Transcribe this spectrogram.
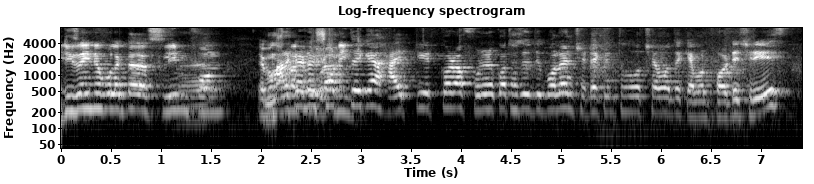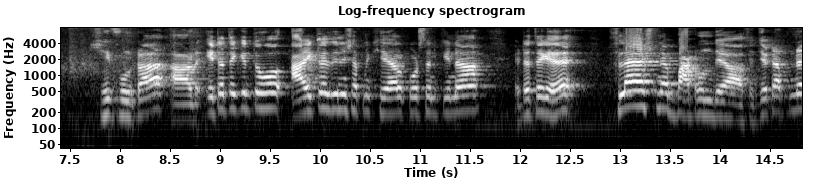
ডিজাইনেবল একটা স্লিম ফোন এবং মার্কেটে সব থেকে হাইপ ক্রিয়েট করা ফোনের কথা যদি বলেন সেটা কিন্তু হচ্ছে আমাদের কেমন ফর্টি সিরিজ সেই ফোনটা আর এটাতে কিন্তু আরেকটা জিনিস আপনি খেয়াল করছেন কিনা এটা থেকে ফ্ল্যাশ না বাটন দেওয়া আছে যেটা আপনি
